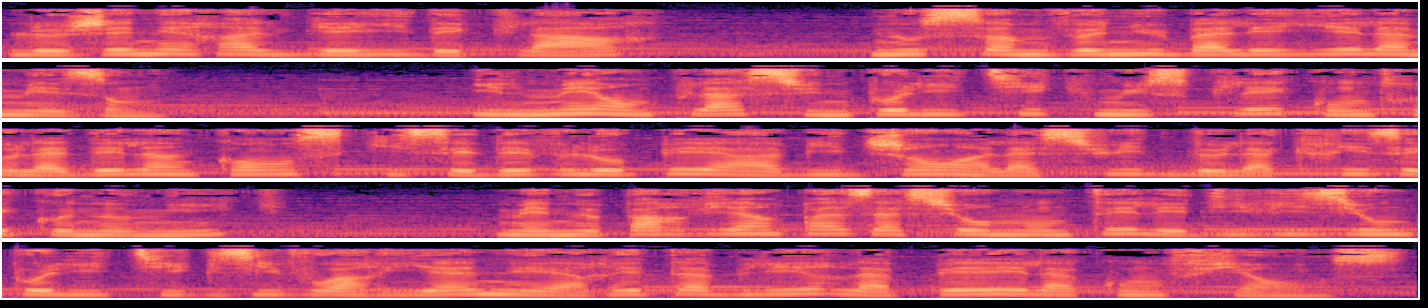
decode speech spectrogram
le général Guéhi déclare nous sommes venus balayer la maison. Il met en place une politique musclée contre la délinquance qui s'est développée à Abidjan à la suite de la crise économique, mais ne parvient pas à surmonter les divisions politiques ivoiriennes et à rétablir la paix et la confiance.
